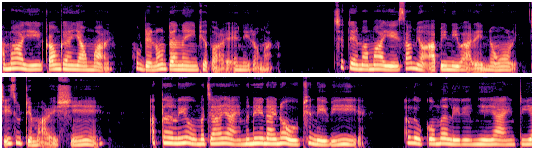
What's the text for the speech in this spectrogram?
အမကြီးကောင်းကန်းရောက်မှတယ်ဟုတ်တယ်နော်တန်းလင်းဖြစ်သွားတယ်အဲ့နေတော့ကချစ်တယ်မမကြီးစောင့်မျှော်အားပေးနေပါတယ်နော်တဲ့ကျေးဇူးတင်ပါတယ်ရှင်အတန်လေးကိုမကြားရရင်မနေနိုင်တော့ဘူးဖြစ်နေပြီတဲ့အဲ့လိုကွန်မန့်လေးတွေမြင်ရရင်ဒီက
